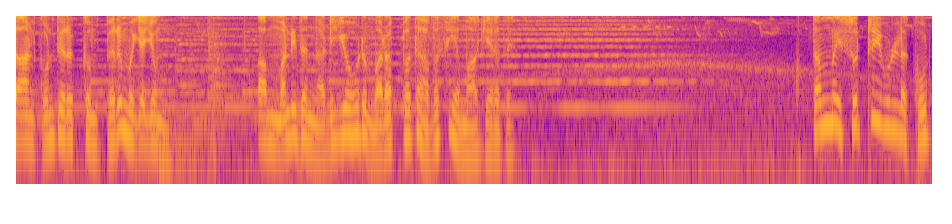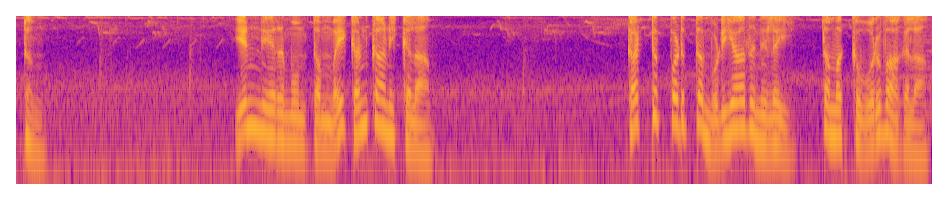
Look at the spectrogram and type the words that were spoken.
தான் கொண்டிருக்கும் பெருமையையும் அம்மனிதன் அடியோடு மறப்பது அவசியமாகிறது. தம்மை சுற்றியுள்ள கூட்டம் எந்நேரமும் தம்மை கண்காணிக்கலாம். கட்டுப்படுத்த முடியாத நிலை தமக்கு உருவாகலாம்.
